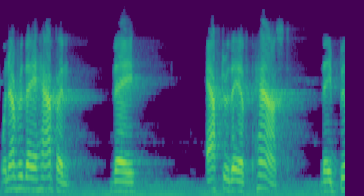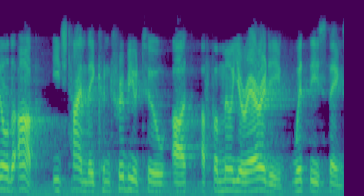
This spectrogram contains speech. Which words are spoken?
whenever they happen, they, after they have passed, they build up each time they contribute to a, a familiarity with these things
